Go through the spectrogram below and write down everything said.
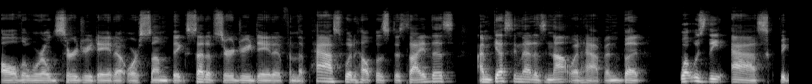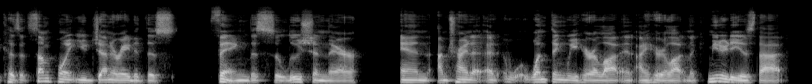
all the world surgery data or some big set of surgery data from the past would help us decide this." I'm guessing that is not what happened, but what was the ask because at some point you generated this thing, this solution there and I'm trying to one thing we hear a lot and I hear a lot in the community is that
